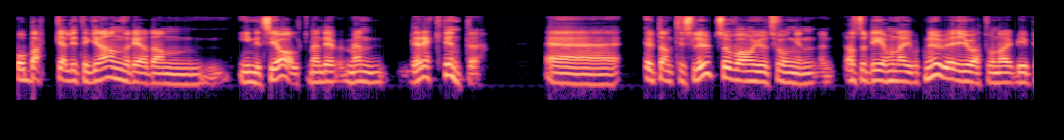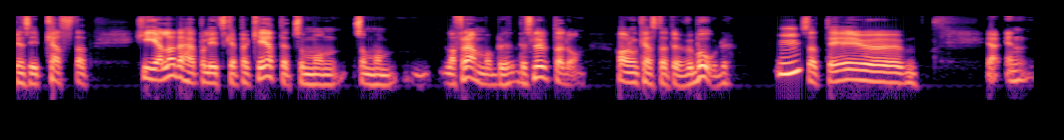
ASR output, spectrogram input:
att backa lite grann redan initialt, men det, men det räckte inte. Eh, utan till slut så var hon ju tvungen, alltså det hon har gjort nu är ju att hon har i princip kastat hela det här politiska paketet som hon, som hon la fram och beslutade om har hon kastat över bord. Mm. Så det är ju ja, en,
